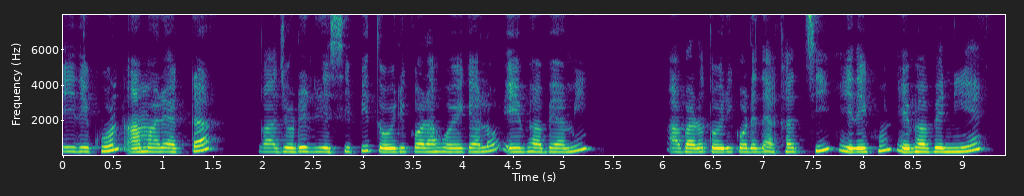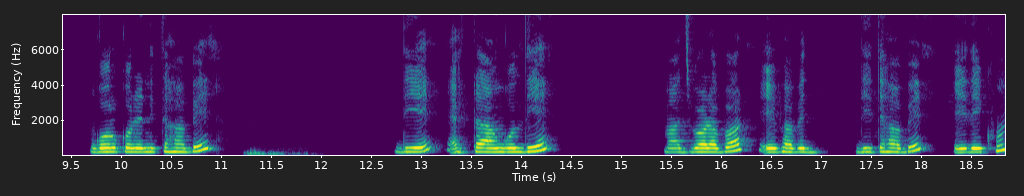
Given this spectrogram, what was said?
এই দেখুন, আমার একটা গাজরের রেসিপি তৈরি করা হয়ে গেল। এভাবে আমি আবারও তৈরি করে দেখাচ্ছি। এই দেখুন, এভাবে নিয়ে গোল করে নিতে হবে। দিয়ে একটা আঙ্গুল দিয়ে মাছ বরাবর এইভাবে দিতে হবে। এই দেখুন,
